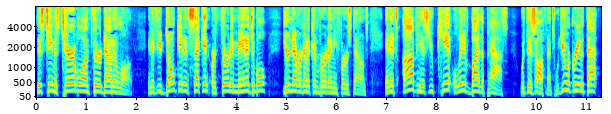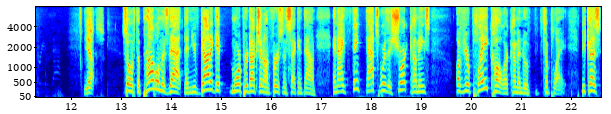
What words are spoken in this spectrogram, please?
This team is terrible on third down and long. And if you don't get in second or third and manageable, you're never going to convert any first downs. And it's obvious you can't live by the pass with this offense. Would you agree with that? yes. So if the problem is that, then you've got to get more production on first and second down. And I think that's where the shortcomings of your play caller come into to play. Because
